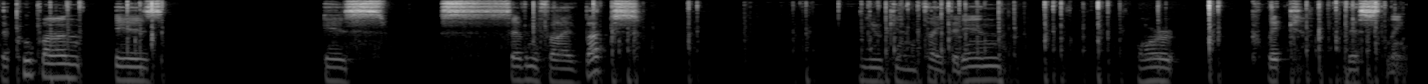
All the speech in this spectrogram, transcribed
the coupon is is 75 bucks. You can type it in or click this link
